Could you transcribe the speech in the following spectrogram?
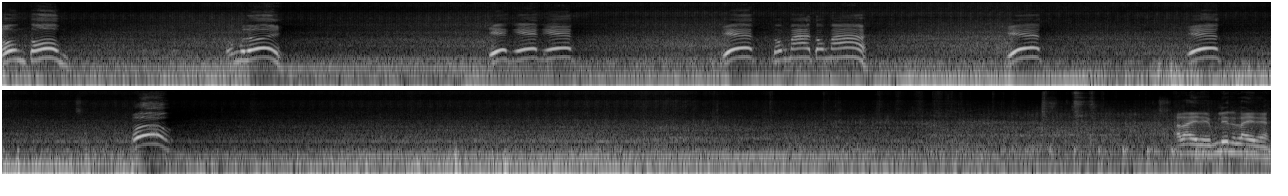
ตรงตรงตรงตรงตรงมาเลยเอกเอกเอกเอกตรงมาตรงมาเอกเอกเอออะไรเนี่ยมึงเล่นอะไรเนี่ย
